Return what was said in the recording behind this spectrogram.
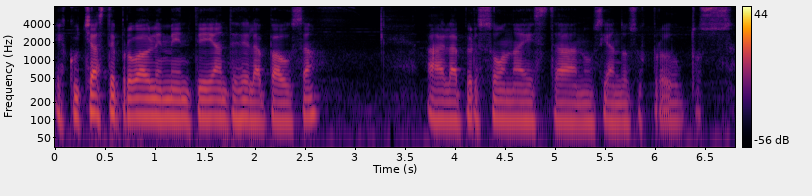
escuchaste probablemente antes de la pausa a la persona está anunciando sus productos.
